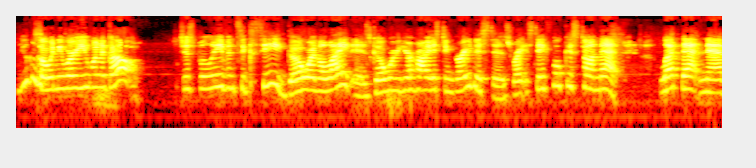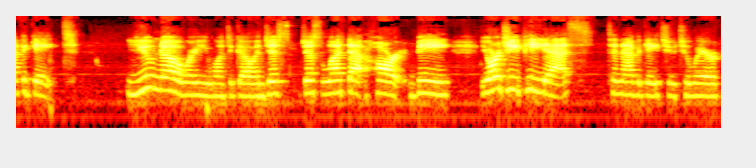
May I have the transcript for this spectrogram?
You can go anywhere you want to go just believe and succeed. Go where the light is. Go where your highest and greatest is, right? Stay focused on that. Let that navigate. You know where you want to go and just just let that heart be your GPS to navigate you to where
